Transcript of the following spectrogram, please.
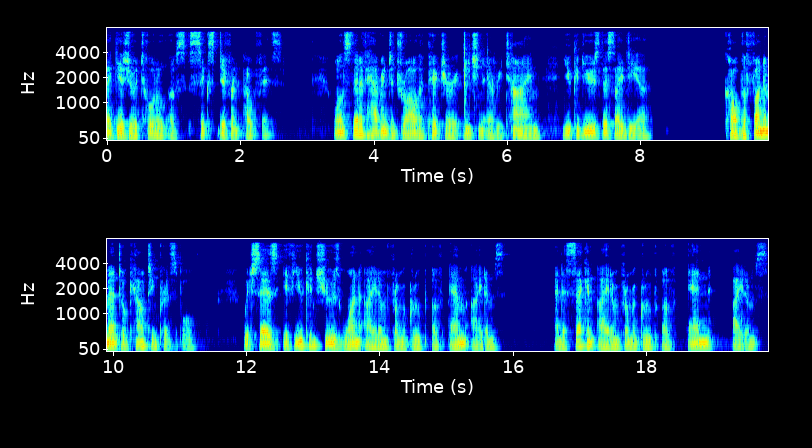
That gives you a total of six different outfits. Well, instead of having to draw the picture each and every time, you could use this idea called the fundamental counting principle, which says if you can choose one item from a group of m items and a second item from a group of n items,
